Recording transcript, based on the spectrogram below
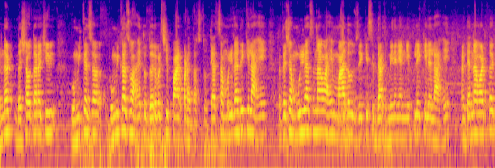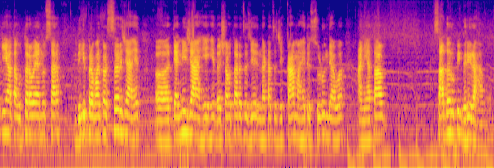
नट दशावताराची भूमिका जो भूमिका जो आहे तो दरवर्षी पार पडत असतो. त्याचा मुलगा देखील आहे. तर त्याच्या मुलगाचं नाव आहे माधव जे की सिद्धार्थ मेनन यांनी प्ले केलेलं आहे. आणि त्यांना वाटतं की आता उत्तरवयानुसार दिलीप प्रभावरकर सर जे आहेत त्यांनी जे आहे हे दशावताराचं जे नटाचं जे काम आहे ते सोडून द्यावं आणि आता साधरूपी घरी राहावं.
